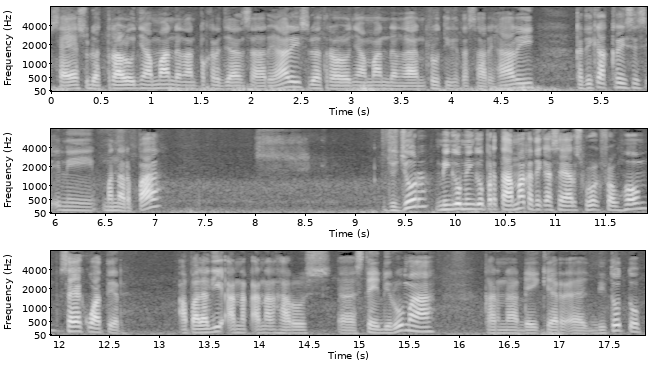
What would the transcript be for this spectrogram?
saya sudah terlalu nyaman dengan pekerjaan sehari-hari, sudah terlalu nyaman dengan rutinitas sehari-hari. Ketika krisis ini menerpa, jujur minggu-minggu pertama ketika saya harus work from home, saya khawatir apalagi anak-anak harus uh, stay di rumah karena daycare uh, ditutup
